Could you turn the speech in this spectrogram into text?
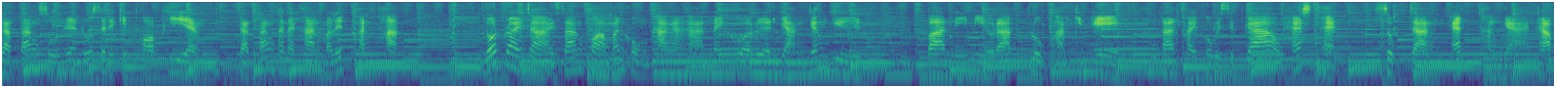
จัดตั้งศูนย์เรียนรู้เศรษฐกิจพอเพียง จัดตั้งธนาคารเมล็ดพันธุ์ผัก ลดรายจ่ายสร้างความมั่นคงทางอาหารในครัวเรือนอย่างยั่งยืน บ้านนี้มีรักปลูกผักกินเองต้านภัยโควิด -19 สุขจังแอดพังงาครับ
